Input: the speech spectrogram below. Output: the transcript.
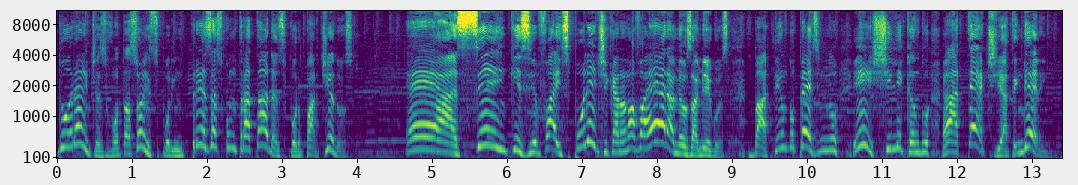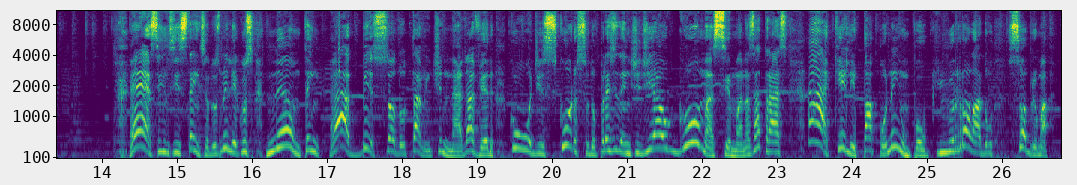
durante as votações por empresas contratadas por partidos. É assim que se faz política na nova era, meus amigos, batendo o pezinho e chilicando até te atenderem. Essa insistência dos milicos não tem absolutamente nada a ver com o discurso do presidente de algumas semanas atrás, aquele papo nem um pouco enrolado sobre uma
